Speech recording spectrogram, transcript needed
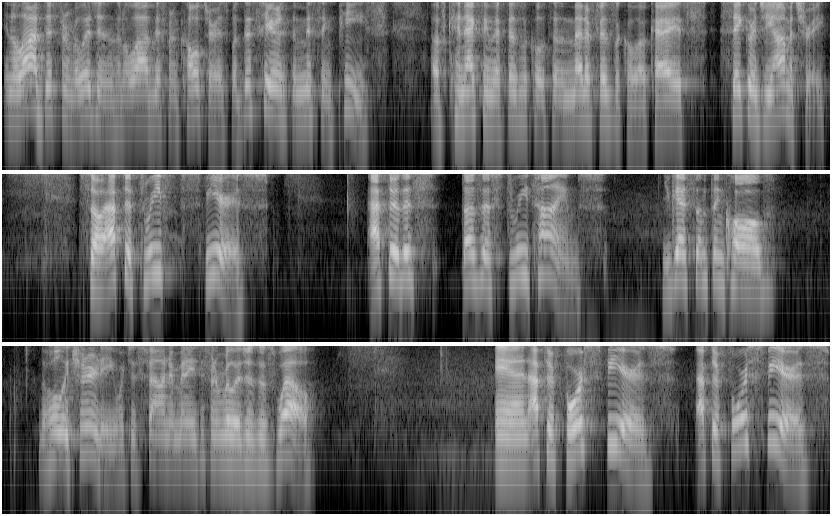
in a lot of different religions and a lot of different cultures, but this here is the missing piece of connecting the physical to the metaphysical, okay? It's sacred geometry. So after three spheres, after this does this three times, you get something called the Holy Trinity, which is found in many different religions as well. And after four spheres, after four spheres,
